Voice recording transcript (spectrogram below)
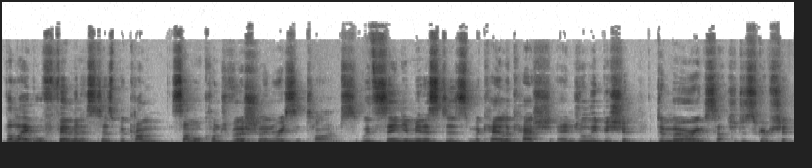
the label feminist has become somewhat controversial in recent times, with senior ministers Michaela Cash and Julie Bishop demurring such a description.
